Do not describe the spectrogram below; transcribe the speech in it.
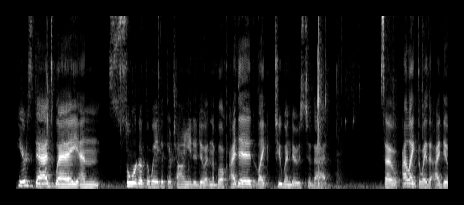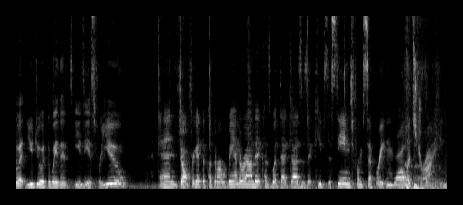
here's dad's way, and sort of the way that they're telling you to do it in the book. I did like two windows to that. So I like the way that I do it. You do it the way that's easiest for you. And don't forget to put the rubber band around it because what that does is it keeps the seams from separating while it's drying.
